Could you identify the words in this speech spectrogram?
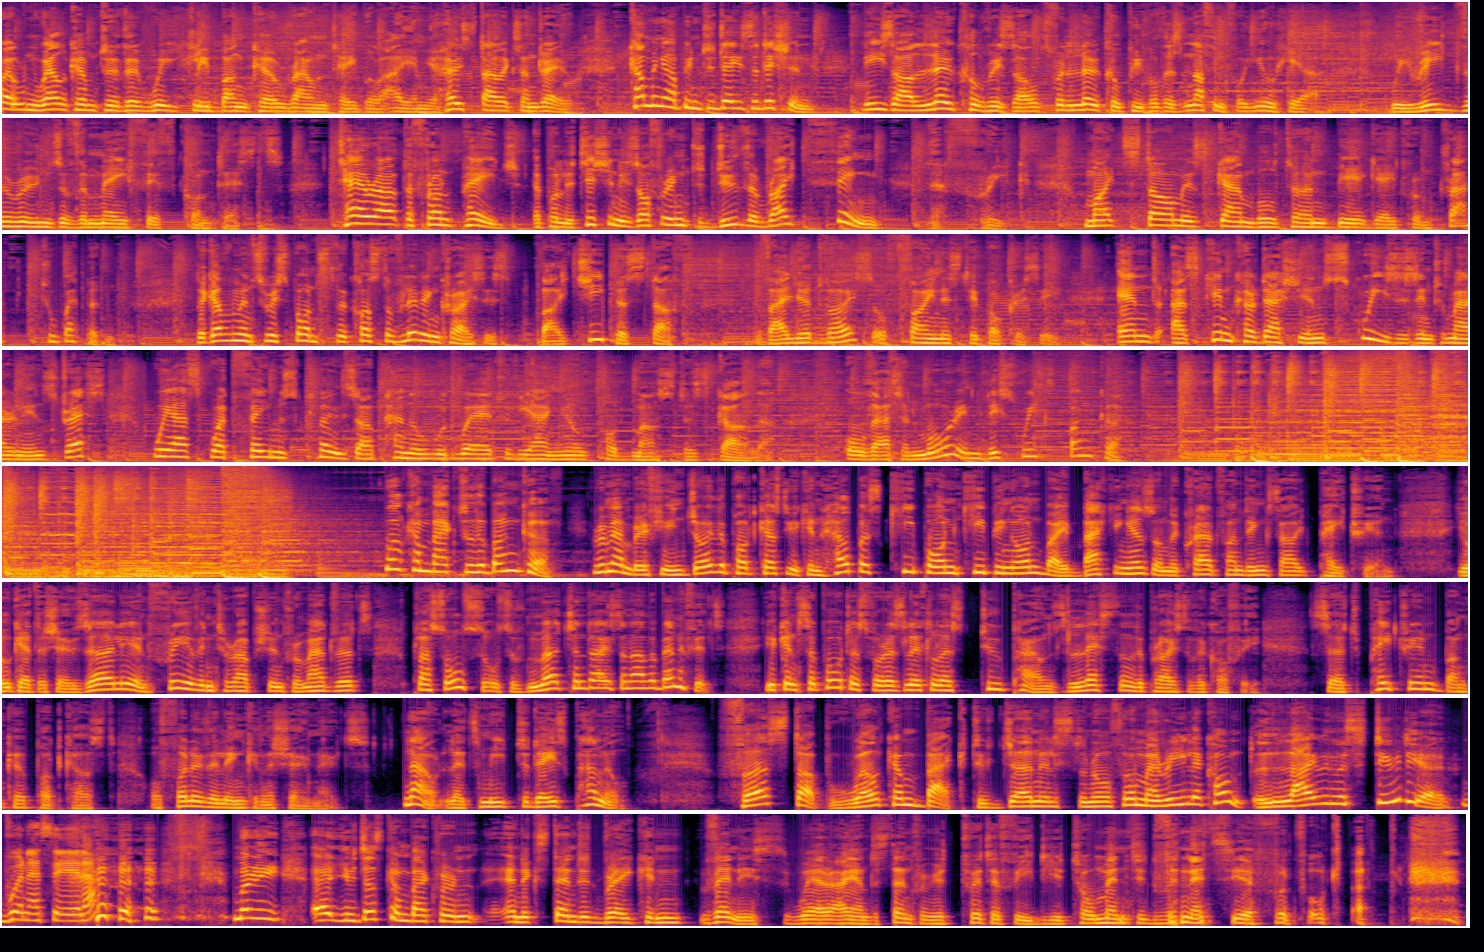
And welcome to the weekly Bunker Roundtable. I am your host, Alex Andreou. Coming up in today's edition, these are local results for local people. There's nothing for you here. We read the runes of the May 5th contests. Tear out the front page. A politician is offering to do the right thing. The freak. Might Starmer's gamble turn Beergate from trap to weapon? The government's response to the cost of living crisis. Buy cheaper stuff value advice or finest hypocrisy? And as Kim Kardashian squeezes into Marilyn's dress, we ask what famous clothes our panel would wear to the annual Podmasters Gala. All that and more in this week's Bunker. Welcome back to the Bunker. Remember, if you enjoy the podcast, you can help us keep on keeping on by backing us on the crowdfunding site Patreon. You'll get the shows early and free of interruption from adverts, plus all sorts of merchandise and other benefits. You can support us for as little as £2, less than the price of a coffee. Search Patreon Bunker Podcast or follow the link in the show notes. Now, let's meet today's panel. First up, welcome back to journalist and author Marie Le Conte, live in the studio. Buonasera. Marie, uh, you've just come back from an, an, extended break in Venice, where I understand from your Twitter feed you tormented Venezia Football Club.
